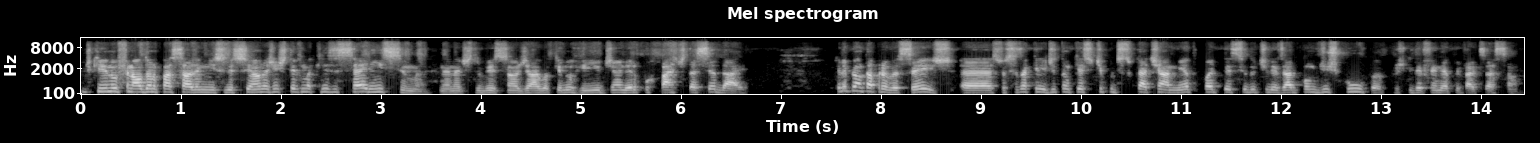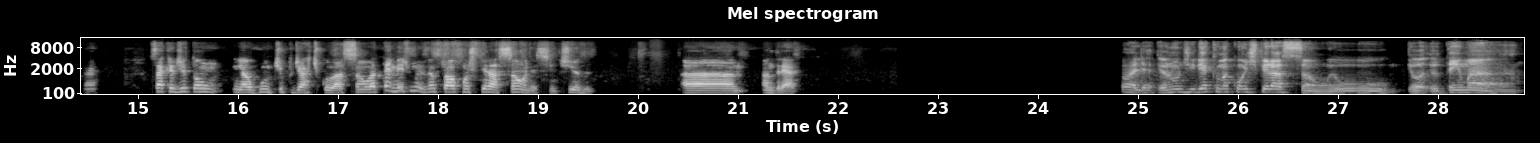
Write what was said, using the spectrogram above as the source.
de que no final do ano passado, no início desse ano, a gente teve uma crise seríssima né, na distribuição de água aqui no Rio de Janeiro por parte da SEDAI. Queria perguntar para vocês é, se vocês acreditam que esse tipo de sucateamento pode ter sido utilizado como desculpa para os que defendem a privatização. Né? Vocês acreditam em algum tipo de articulação, ou até mesmo eventual conspiração nesse sentido? Uh, André. Olha, eu não diria que uma conspiração. Eu, eu, eu tenho uma.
